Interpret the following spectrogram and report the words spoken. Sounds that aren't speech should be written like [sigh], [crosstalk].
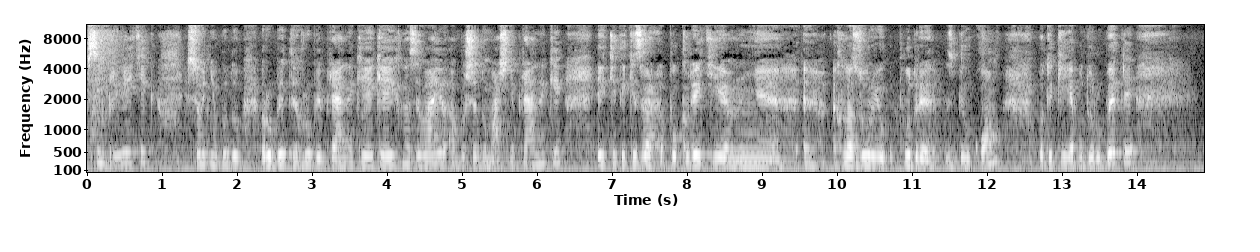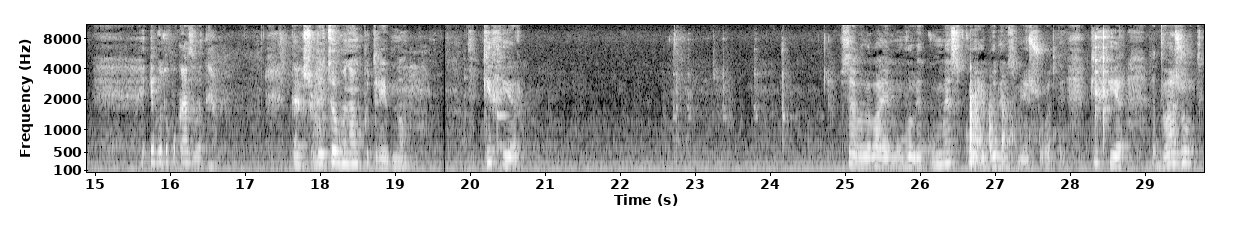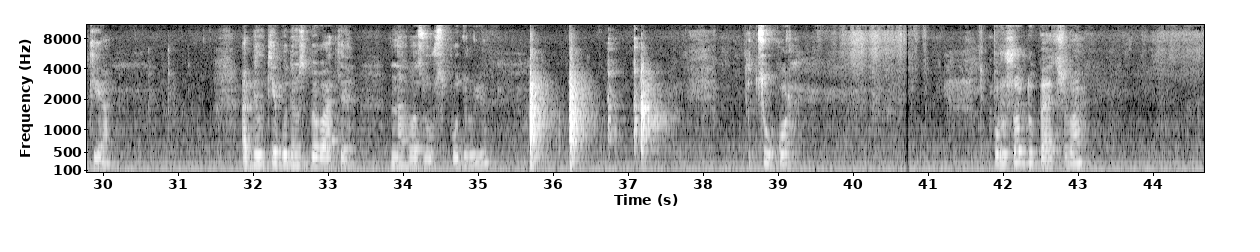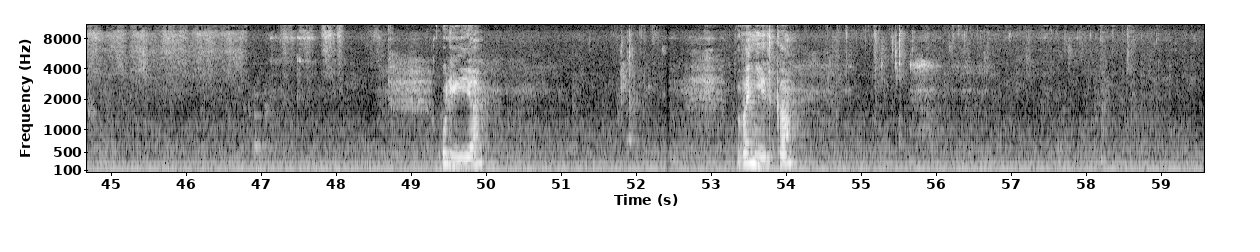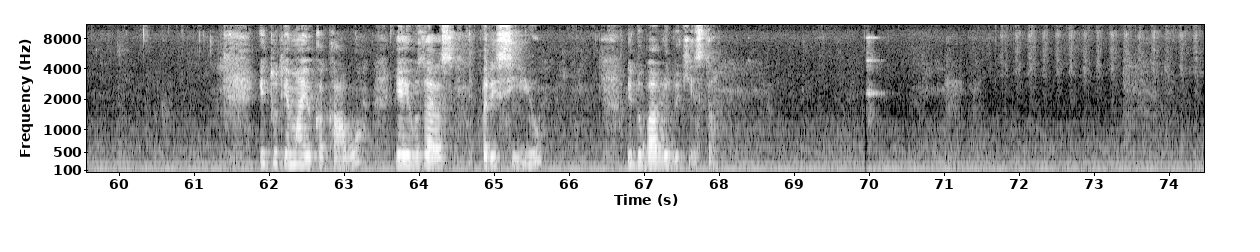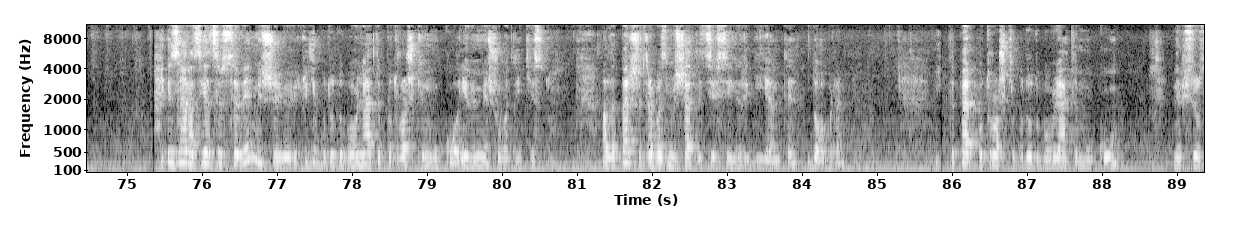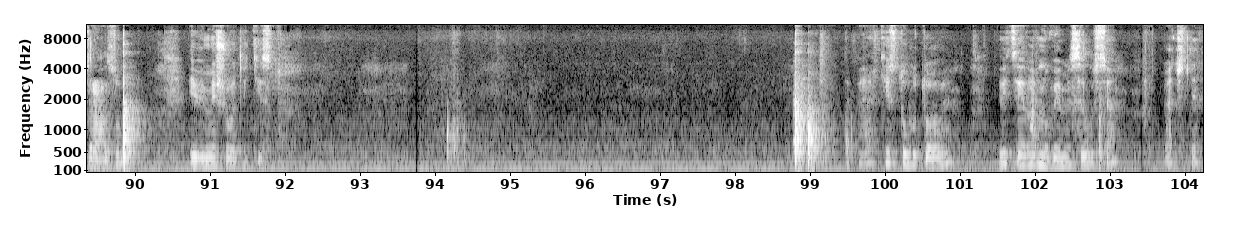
Всім привітик! Сьогодні буду робити грубі пряники, як я їх називаю, або ще домашні пряники, які такі зверху покриті е, е, глазур'ю пудри з білком. Отакі я буду робити і буду показувати. Так що для цього нам потрібно кефір. Все виливаємо в велику миску і будемо змішувати. Кефір, два жовтки, а білки будемо збивати на глазур з пудрою, цукор, порошок до печива, олія, ванілька. І тут я маю какао. Я його зараз пересію і добавлю до тіста. І зараз я це все вимішаю і тоді буду додавати потрошки муку і вимішувати тісто. Але перше треба змішати ці всі інгредієнти добре. Тепер потрошки буду додавати муку, не всю зразу і вимішувати тісто. Тепер тісто готове. Дивіться, як гарно вимісилося. Бачите?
